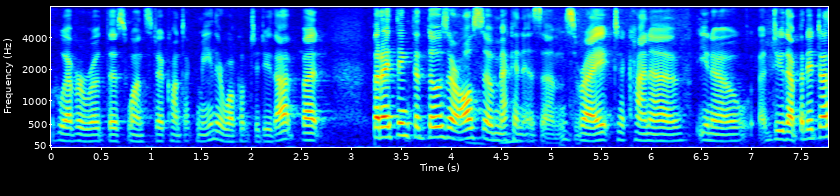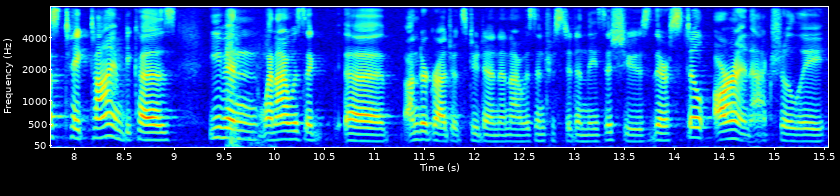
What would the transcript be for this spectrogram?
whoever wrote this wants to contact me, they're welcome to do that. But but I think that those are also mechanisms, right, to kind of you know do that. But it does take time because even when I was a uh, undergraduate student and I was interested in these issues, there still aren't actually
